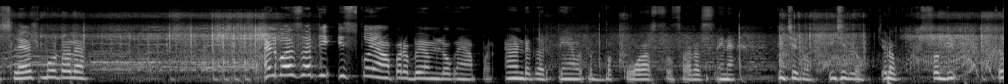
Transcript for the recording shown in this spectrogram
स्लैश बोटल है। एंड बस अब जी, इसको यहाँ पर अभी हम लोग यहाँ पर एंड करते हैं मतलब बकवास तो सारा सीन है। पीछे दो पीछे दो चलो, सब्ज़ी तो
